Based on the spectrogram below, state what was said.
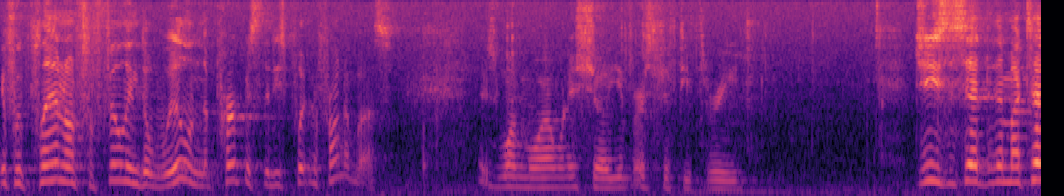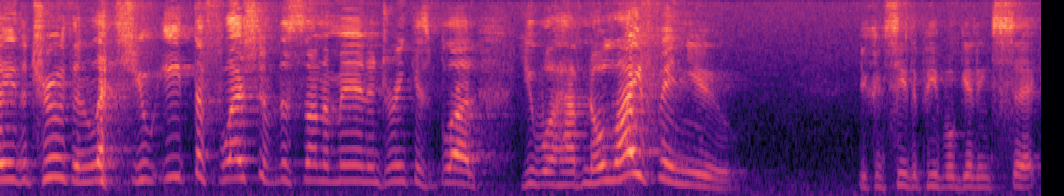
if we plan on fulfilling the will and the purpose that He's put in front of us. There's one more I want to show you, verse 53. Jesus said to them, I tell you the truth, unless you eat the flesh of the Son of Man and drink his blood, you will have no life in you. You can see the people getting sick.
